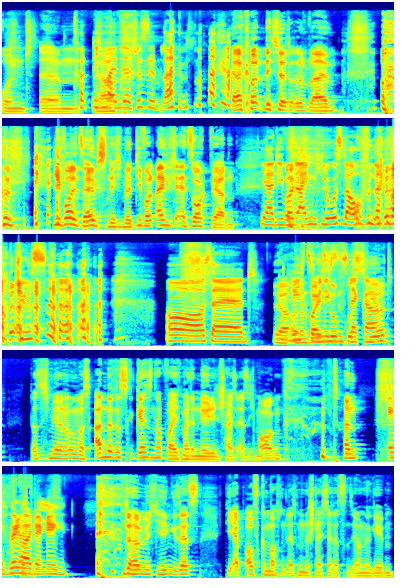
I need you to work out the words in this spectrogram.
Und ähm, Konnte nicht ja, mal in der Schüssel bleiben. ja, konnte nicht mehr drin bleiben. Und die wollte selbst nicht mit. Die wollte eigentlich entsorgt werden. Ja, die wollte eigentlich loslaufen. Einfach tschüss. oh, sad. Ja, und Riecht dann sie war ich so wenigstens lecker? frustriert, dass ich mir dann irgendwas anderes gegessen habe, weil ich meinte, nee, den Scheiß esse ich morgen. Und dann Ich will heute nicht. Da habe ich mich hier hingesetzt, die App aufgemacht und erstmal eine schlechte Rezension gegeben.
